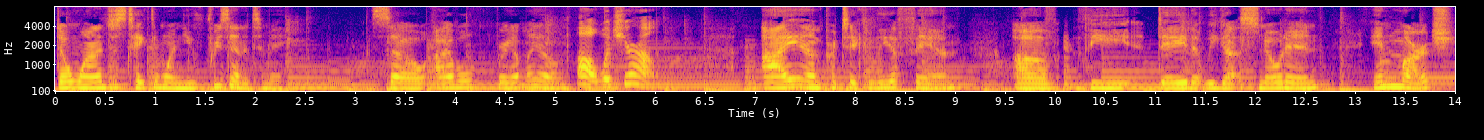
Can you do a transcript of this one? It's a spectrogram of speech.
don't want to just take the one you've presented to me. So I will bring up my own. Oh, what's your own? I am particularly a fan of the day that we got snowed in in March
